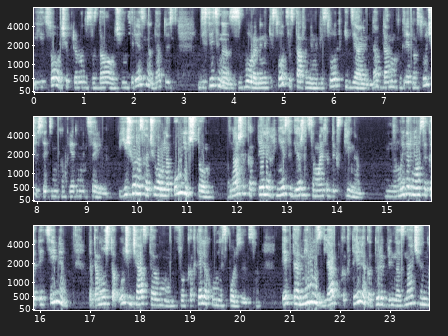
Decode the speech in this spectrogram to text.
яйцо вообще природа создала очень интересно, да, то есть действительно сбор аминокислот, состав аминокислот идеален да, в данном конкретном случае с этими конкретными целями. Еще раз хочу вам напомнить, что в наших коктейлях не содержится мальтодекстрина. Мы вернемся к этой теме, потому что очень часто в коктейлях он используется. Это минус для коктейля, который предназначен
